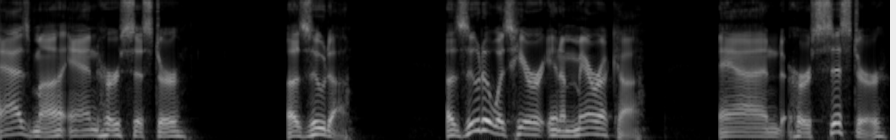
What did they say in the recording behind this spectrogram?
Asma and her sister, Azuda. Azuda was here in America, and her sister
